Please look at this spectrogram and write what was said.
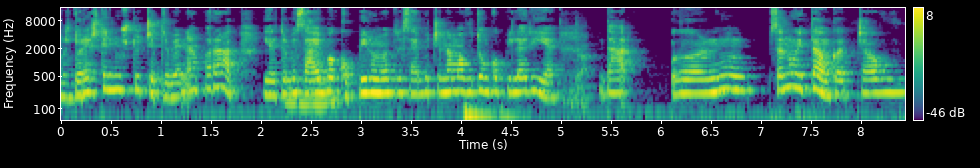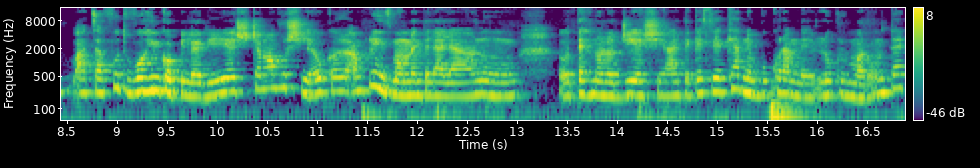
își dorește nu știu ce, trebuie neapărat. El trebuie mm-hmm. să mhm. aibă, copilul meu trebuie să aibă ce n-am avut eu în copilărie. Da. Dar Uh, nu, să nu uităm că ce au, ați avut voi în copilărie și ce am avut și eu, că am prins momentele alea, nu uh, tehnologie și alte chestii, chiar ne bucuram de lucruri mărunte.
